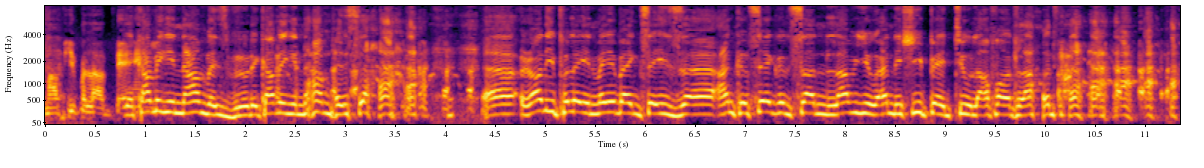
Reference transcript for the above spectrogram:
My people are banging. They're coming in numbers, bro. They're coming in numbers. uh, Ronnie Pillay in Merebank says, uh, Uncle Sacred Son, love you, and the sheephead too. Laugh out loud.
